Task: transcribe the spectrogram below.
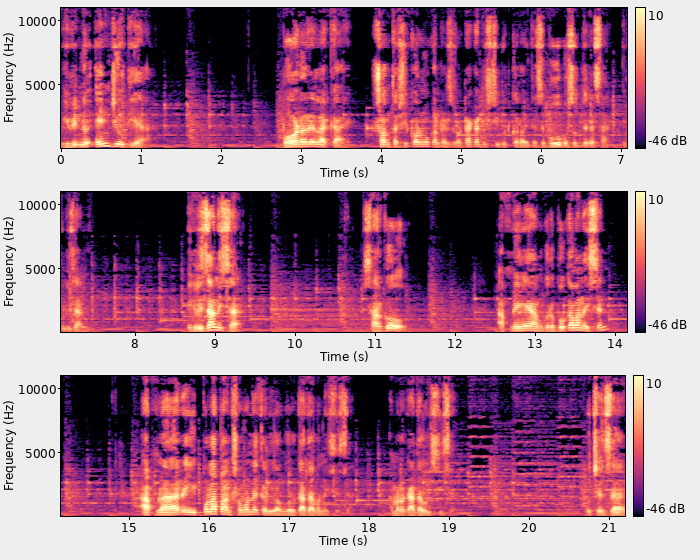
বিভিন্ন এনজিও দিয়া বর্ডার এলাকায় সন্ত্রাসী কর্মকাণ্ডের জন্য টাকা ডিস্ট্রিবিউট করা হইতেছে, বহু বছর ধরে স্যার, এগুলি জানি। এগুলি জানি স্যার। স্যার গো, আপনি আমগরে বোকা বানাইছেন। আপনার এই পোলাপান সমন্বয়কারী অঙ্গর গাদা বানাইছে, স্যার। আমরা গাদা হইছি, স্যার। বুঝছেন, স্যার?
